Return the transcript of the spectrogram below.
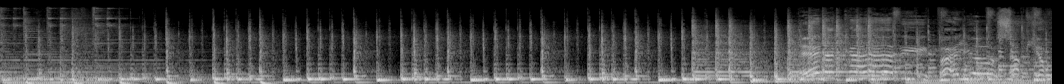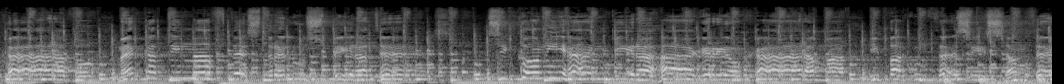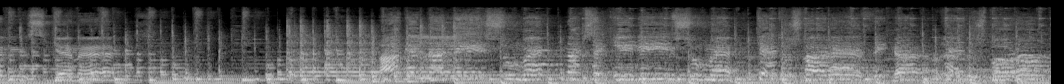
παλιό σαν πιο κάραβο Με κάτι ναύτες τρελούς πειρατές. Σηκώνει άγκυρα άγριο χάραμα Υπάρχουν θέσεις αν θέλεις και ναι. Άντε να λύσουμε, να ξεκινήσουμε Και τους βαρέθηκα, δεν τους μπορώ.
